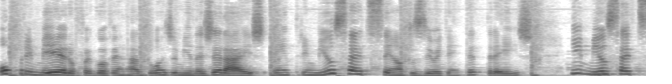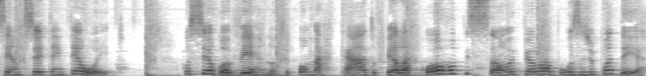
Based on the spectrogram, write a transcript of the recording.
O primeiro foi governador de Minas Gerais entre 1783 e 1788. O seu governo ficou marcado pela corrupção e pelo abuso de poder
